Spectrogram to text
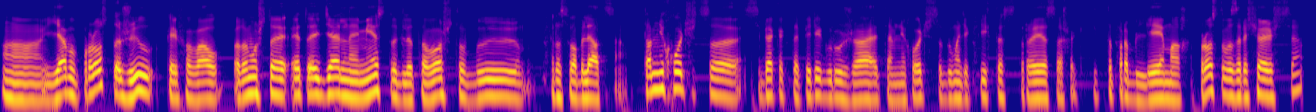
А, Я бы просто жил, кайфовал. Потому что это идеальное место для того, чтобы расслабляться. Там не хочется себя как-то перегружать, там не хочется думать о каких-то стрессах, о каких-то проблемах. Просто возвращаешься,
